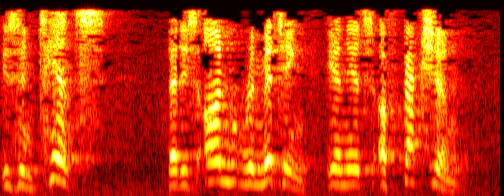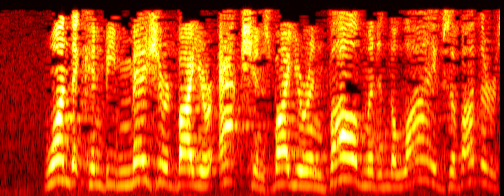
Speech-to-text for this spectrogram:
is intense, that is unremitting in its affection, one that can be measured by your actions, by your involvement in the lives of others.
